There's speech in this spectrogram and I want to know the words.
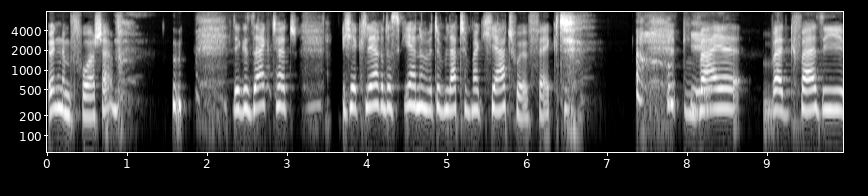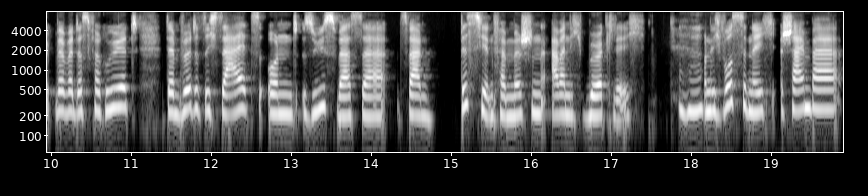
irgendeinem Forscher, der gesagt hat, ich erkläre das gerne mit dem Latte Macchiato-Effekt. Okay. Weil, weil quasi, wenn man das verrührt, dann würde sich Salz und Süßwasser zwar ein bisschen vermischen, aber nicht wirklich. Mhm. Und ich wusste nicht, scheinbar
